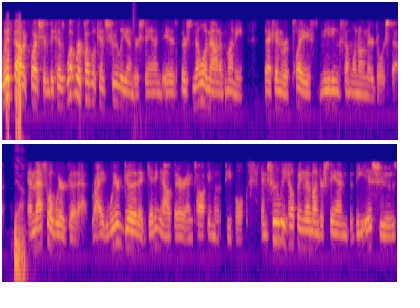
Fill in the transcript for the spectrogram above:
Without a question, because what Republicans truly understand is there's no amount of money that can replace meeting someone on their doorstep. Yeah. And that's what we're good at, right? We're good at getting out there and talking with people and truly helping them understand the issues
